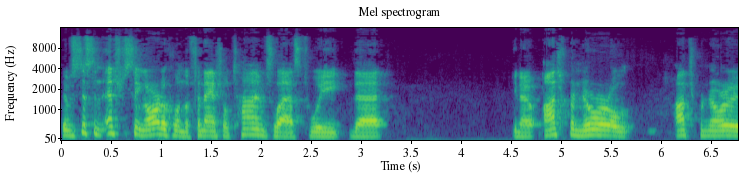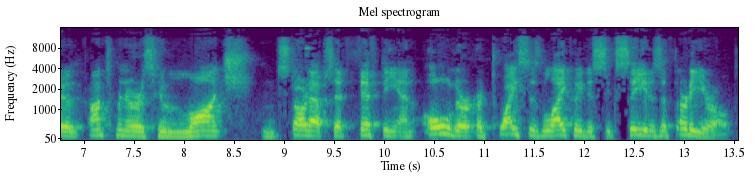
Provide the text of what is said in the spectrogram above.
it was just an interesting article in the Financial Times last week that you know entrepreneurial entrepreneurial entrepreneurs who launch startups at 50 and older are twice as likely to succeed as a 30 year old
